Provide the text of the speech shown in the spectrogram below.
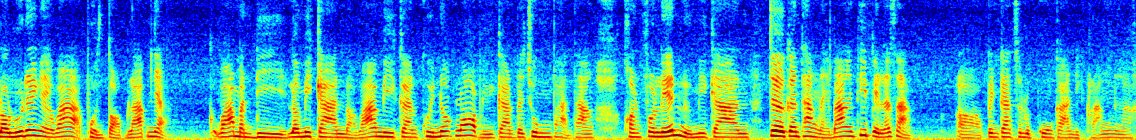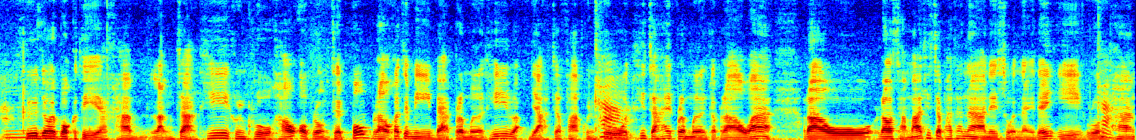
เรารู้ได้ไงว่าผลตอบรับเนี่ยว่ามันดีเรามีการแบบว่ามีการคุยนอกรอบ หรือมีการประชุมผ่านทางคอนเฟอเรนซ์หรือมีการเจอกันทางไหนบ้างที่เป็นลักษณะเอ่อเป็นการสรุปโครงการอีกครั้งหนึ่งอะค่ะ คือโดยปกติอะครับหลังจากที่คุณครูเขาอบรมเสร็จปุ๊บเราก็จะมีแบบประเมินที่แบบอยากจะฝากคุณครูค่ะที่จะให้ประเมินกับเราว่า เราเราสามารถที่จะพัฒนาในส่วนไหนได้อีก รวมค่ะ ทั้ง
